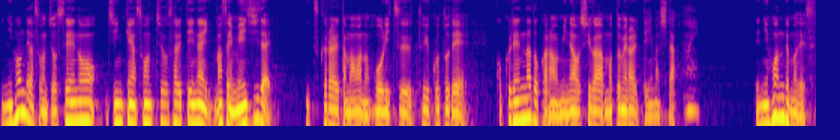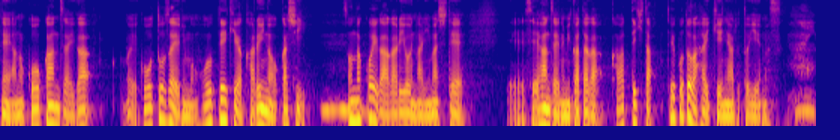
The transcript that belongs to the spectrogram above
日本ではその女性の人権が尊重されていない、まさに明治時代に作られたままの法律ということで、国連などからの見直しが求められていました。はい、で日本でもですね、あの強姦罪が強盗罪よりも法定刑が軽いのはおかしい、そんな声が上がるようになりまして、えー、性犯罪の見方が変わってきたということが背景にあると言えます。はい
